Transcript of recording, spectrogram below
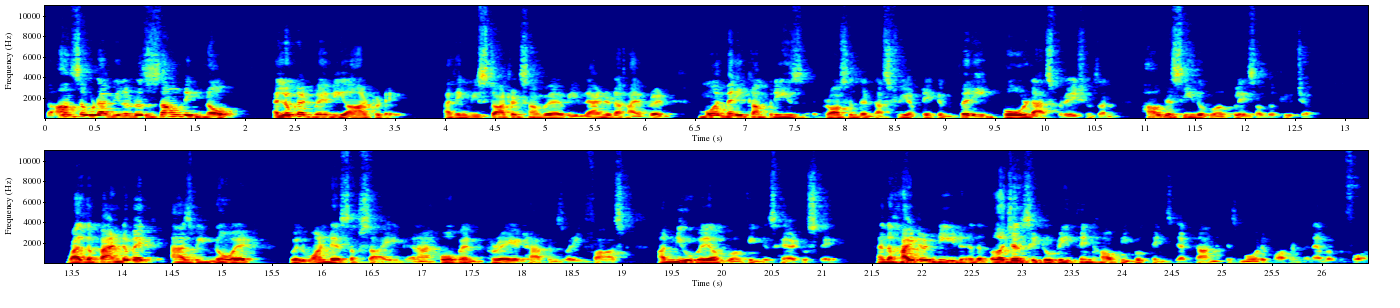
the answer would have been a resounding no. And look at where we are today. I think we started somewhere we landed a hybrid more many companies across in the industry have taken very bold aspirations on how they see the workplace of the future while the pandemic as we know it will one day subside and i hope and pray it happens very fast a new way of working is here to stay and the heightened need and the urgency to rethink how people things get done is more important than ever before.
